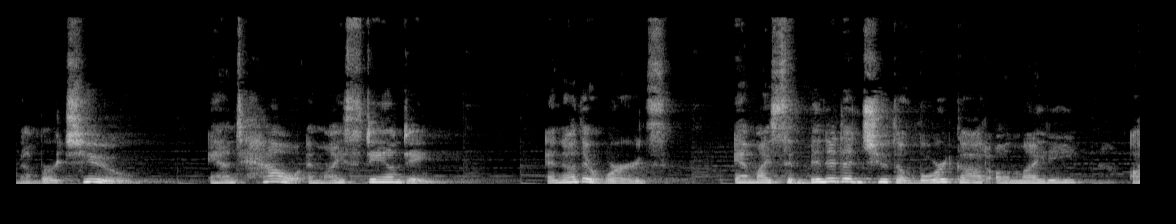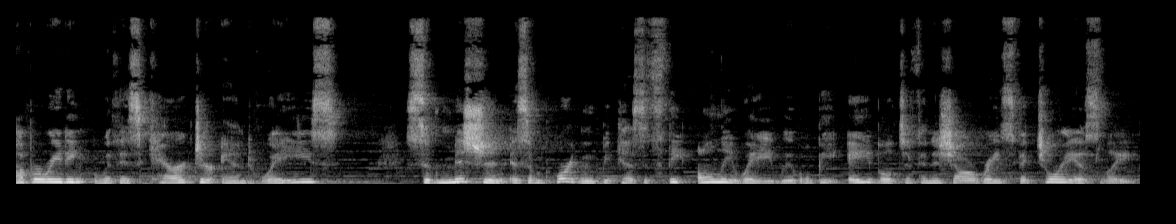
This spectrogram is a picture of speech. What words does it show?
Number two, and how am I standing? In other words, am I submitted unto the Lord God Almighty, operating with His character and ways? Submission is important because it's the only way we will be able to finish our race victoriously.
